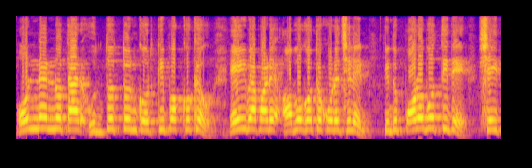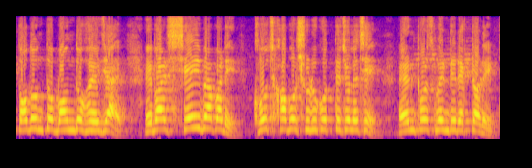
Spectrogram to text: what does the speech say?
অন্যান্য তার উদ্যোত্তন কর্তৃপক্ষকেও এই ব্যাপারে অবগত করেছিলেন। কিন্তু পরবর্তীতে সেই তদন্ত বন্ধ হয়ে যায়। এবার সেই ব্যাপারে খোঁজ খবর শুরু করতে চলেছে এনফোর্সমেন্ট ডিরেক্টরেট।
